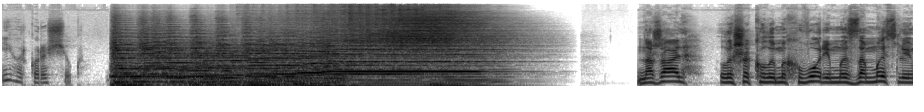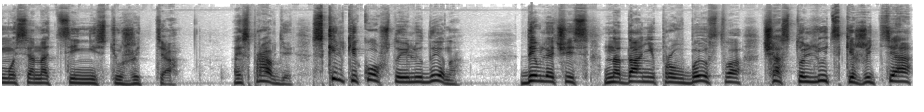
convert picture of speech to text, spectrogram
Ігор Корощук. На жаль, лише коли ми хворі, ми замислюємося над цінністю життя. А й справді, скільки коштує людина? Дивлячись на дані про вбивства, часто людське життя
